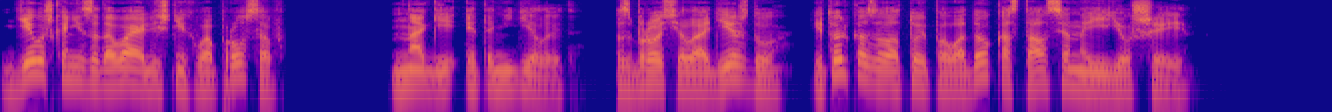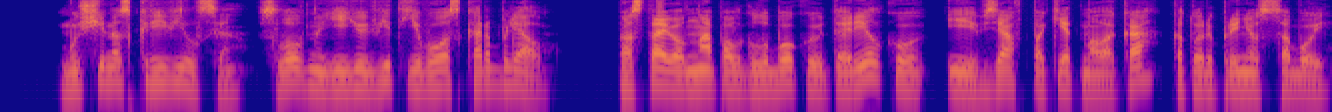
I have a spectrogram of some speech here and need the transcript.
Девушка, не задавая лишних вопросов, наги это не делают, сбросила одежду, и только золотой поводок остался на ее шее. Мужчина скривился, словно ее вид его оскорблял. Поставил на пол глубокую тарелку и, взяв пакет молока, который принес с собой,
